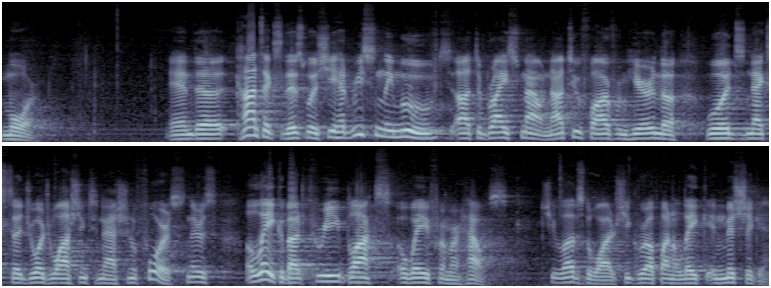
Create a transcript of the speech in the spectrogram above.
more. And the context of this was she had recently moved uh, to Bryce Mountain, not too far from here in the woods next to George Washington National Forest. And there's a lake about three blocks away from her house. She loves the water. She grew up on a lake in Michigan.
